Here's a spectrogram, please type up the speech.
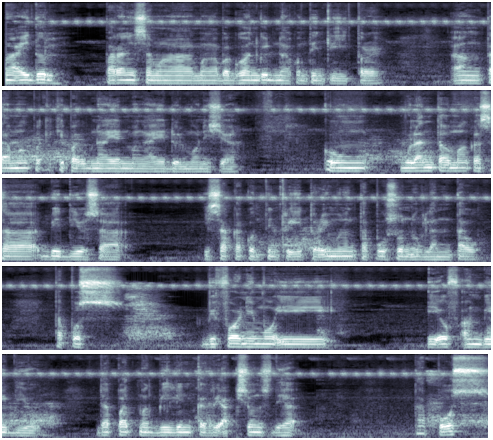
mga idol para ni sa mga mga baguhan good na content creator. Ang tamang pakikipag-ugnayan mga idol mo ni siya. Kung mulantaw man ka sa video sa isa ka content creator imo nang tapuson og lantaw. Tapos before nimo i i-off ang video dapat magbilin kag reactions diha. Tapos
